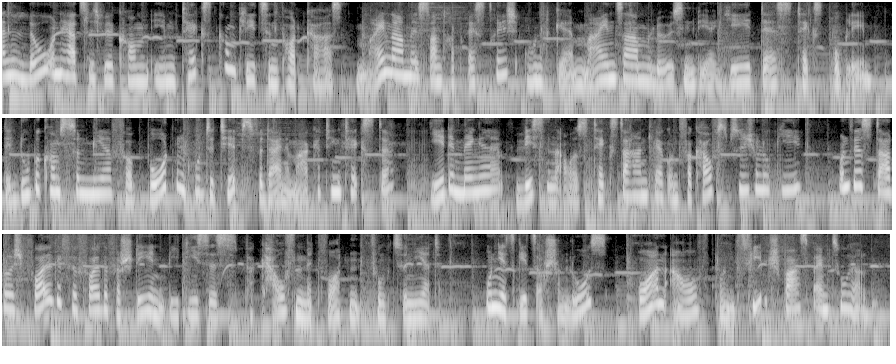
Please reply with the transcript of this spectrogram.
Hallo und herzlich willkommen im Textkomplizin Podcast. Mein Name ist Sandra Prestrich und gemeinsam lösen wir jedes Textproblem. Denn du bekommst von mir verboten gute Tipps für deine Marketingtexte, jede Menge Wissen aus Texterhandwerk und Verkaufspsychologie und wirst dadurch Folge für Folge verstehen, wie dieses Verkaufen mit Worten funktioniert. Und jetzt geht's auch schon los. Ohren auf und viel Spaß beim Zuhören.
